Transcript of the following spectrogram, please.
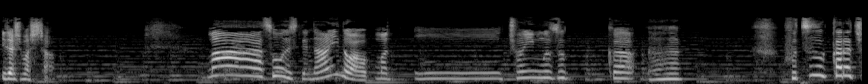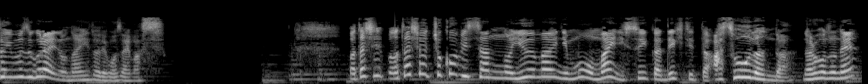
いたしました。まあ、そうですね。難易度は、まあ、うーん、ちょいむずか、普通からちょいむずぐらいの難易度でございます。私、私はチョコビさんの言う前にもう前にスイカできてた。あ、そうなんだ。なるほどね。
